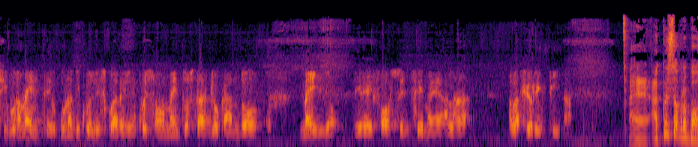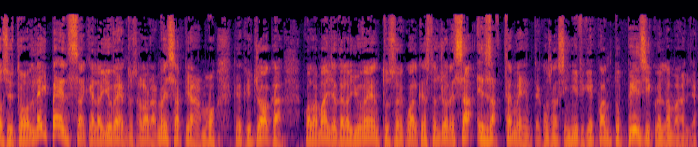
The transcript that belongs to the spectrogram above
sicuramente una di quelle squadre che in questo momento sta giocando meglio, direi forse insieme alla, alla Fiorentina. Eh, a questo proposito, lei pensa che la Juventus, allora noi sappiamo che chi gioca con la maglia della Juventus qualche stagione sa esattamente cosa significa e quanto pesi quella maglia.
